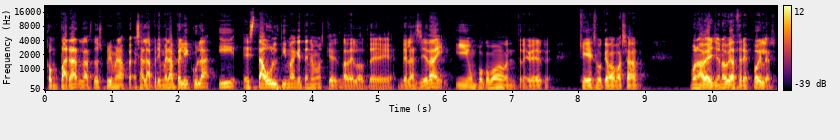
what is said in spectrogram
comparar las dos primeras, o sea, la primera película y esta última que tenemos, que es la de los de, las Jedi, y un poco entrever qué es lo que va a pasar. Bueno, a ver, yo no voy a hacer spoilers,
